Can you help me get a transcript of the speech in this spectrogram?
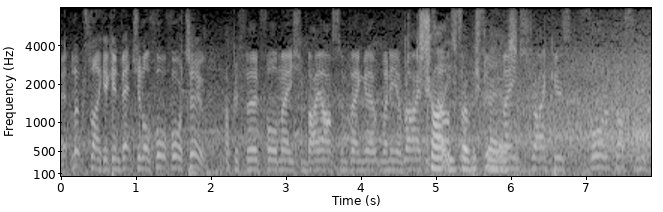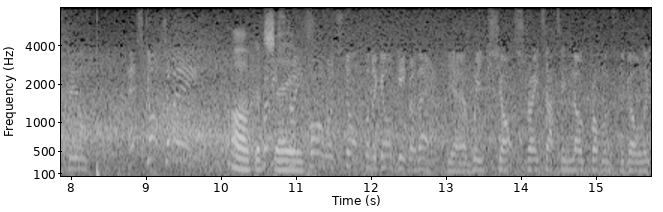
It looks like a conventional 4-4-2. A preferred formation by Arsene Wenger when he arrived. at Try these Arsenal. rubbish Two players. main strikers, four across the midfield. It's got to be! Oh, good Pretty save. straightforward stop for the goalkeeper there. Yeah, weak shot, straight at him, no problem for the goalie.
